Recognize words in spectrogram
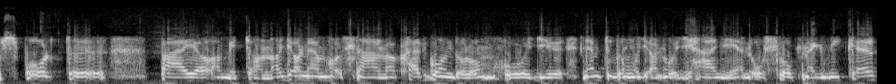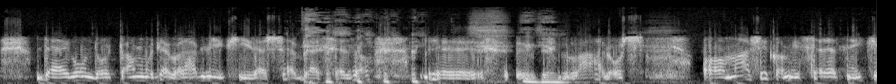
sportpálya, amit a nagyon nem használnak. Hát gondolom, hogy nem tudom ugyan, hogy hány ilyen oszlop meg mi kell, de gondoltam, hogy legalább még híresebb lesz ez a város. A másik, amit szeretnék,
